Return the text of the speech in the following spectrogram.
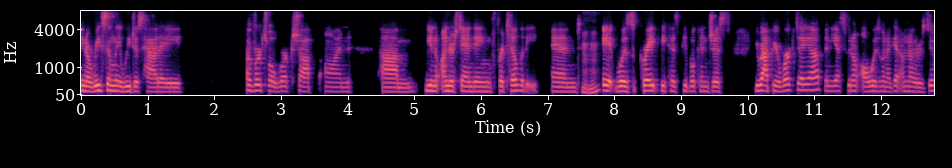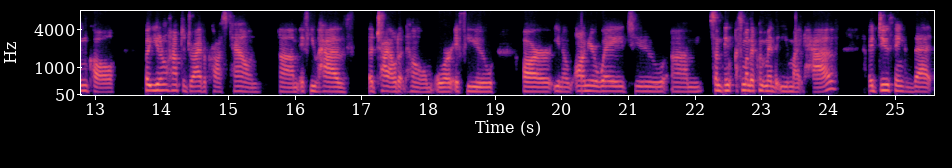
you know recently we just had a a virtual workshop on um, you know, understanding fertility. And mm-hmm. it was great because people can just, you wrap your workday up. And yes, we don't always want to get another Zoom call, but you don't have to drive across town um, if you have a child at home or if you are, you know, on your way to um, something, some other equipment that you might have. I do think that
